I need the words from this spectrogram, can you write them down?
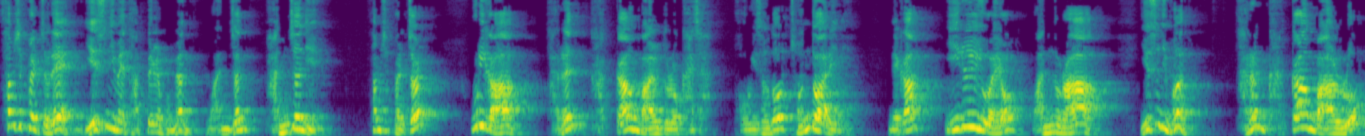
38절에 예수님의 답변을 보면 완전 반전이에요. 38절 우리가 다른 가까운 마을들로 가자. 거기서도 전도하리니 내가 이를 위하여 왔노라. 예수님은 다른 가까운 마을로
